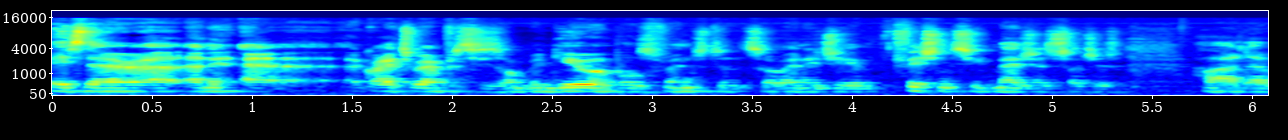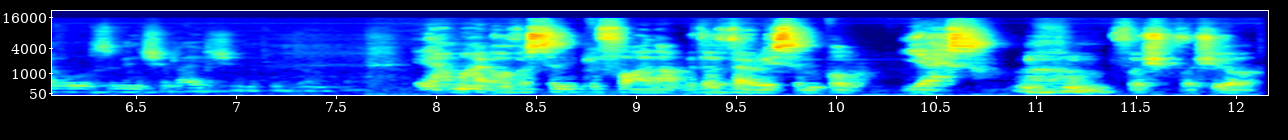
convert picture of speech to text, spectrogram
Is there a, a, a greater emphasis on renewables, for instance, or energy efficiency measures such as higher levels of insulation, for example? Yeah, I might oversimplify that with a very simple yes, um, mm-hmm. for, for sure.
